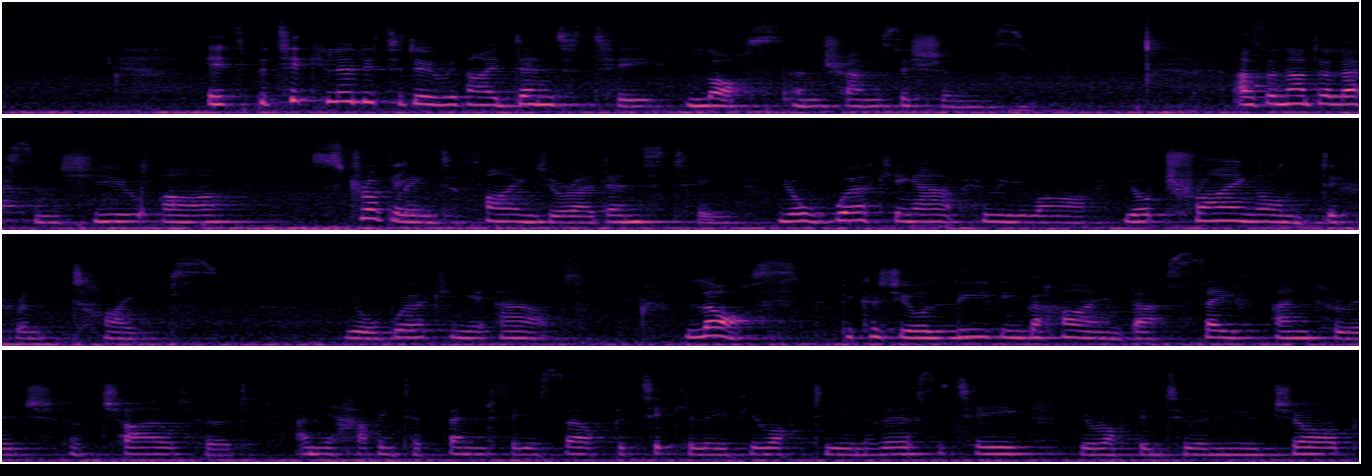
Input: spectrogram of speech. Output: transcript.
it's particularly to do with identity, loss, and transitions. As an adolescent, you are struggling to find your identity. You're working out who you are. You're trying on different types. You're working it out. Loss, because you're leaving behind that safe anchorage of childhood and you're having to fend for yourself, particularly if you're off to university, you're off into a new job.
